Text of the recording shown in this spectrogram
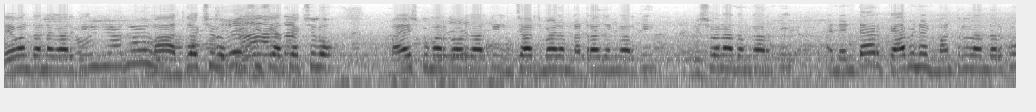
రేవంత్ అన్న గారికి మా అధ్యక్షులు పిసిసి అధ్యక్షులు మహేష్ కుమార్ గౌడ్ గారికి ఇన్ఛార్జ్ మేడం నటరాజన్ గారికి విశ్వనాథం గారికి అండ్ ఎంటైర్ క్యాబినెట్ మంత్రులందరికీ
